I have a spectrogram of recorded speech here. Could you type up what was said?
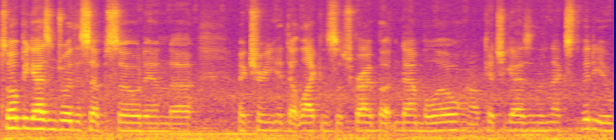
So hope you guys enjoyed this episode and uh, make sure you hit that like and subscribe button down below and I'll catch you guys in the next video.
